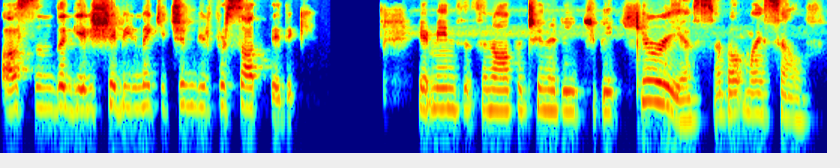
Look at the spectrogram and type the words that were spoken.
aslında gelişebilmek için bir fırsat dedik. It means it's an opportunity to be curious about myself.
